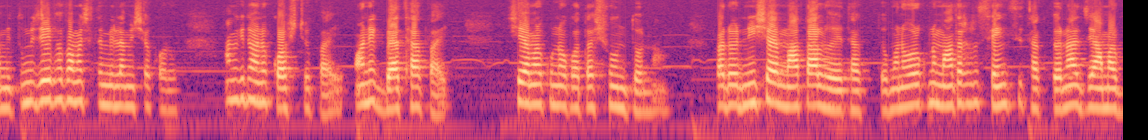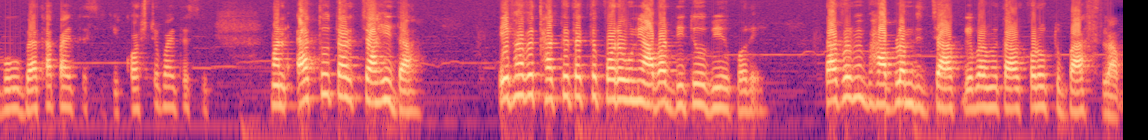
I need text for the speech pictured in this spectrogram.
আমি, তুমি যেভাবে আমার সাথে মেলামেশা করো, আমি কিন্তু অনেক কষ্ট পাই, অনেক ব্যথা পাই। সে আমার কোনো কথা শুনতো না। কারণ ওর নিশায় মাতাল হয়ে থাকতো মানে ওর কোনো মাথার কোনো সেন্সই থাকতো না যে আমার বউ ব্যথা পাইতেছি কি, কষ্ট পাইতেছি। মানে এত তার চাহিদা। এভাবে থাকতে থাকতে পরে উনি আবার দ্বিতীয় বিয়ে করে। তারপর আমি ভাবলাম যে যাক, এবার আমি তারপরও একটু বাঁচলাম।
